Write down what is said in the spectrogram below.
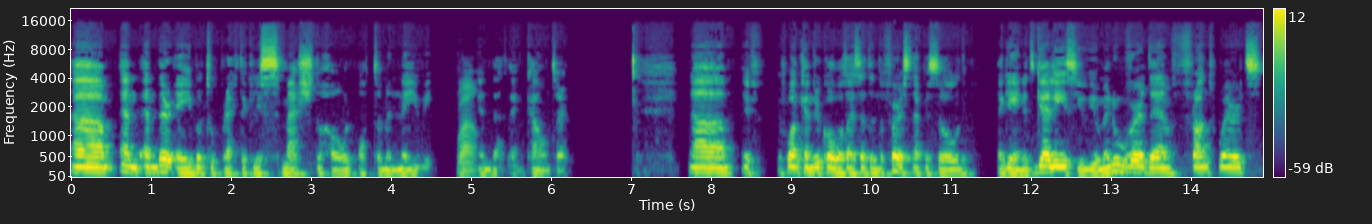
Um, and and they're able to practically smash the whole Ottoman navy wow. in that encounter. Um, if if one can recall what I said in the first episode, again, it's galleys, you, you maneuver them frontwards,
